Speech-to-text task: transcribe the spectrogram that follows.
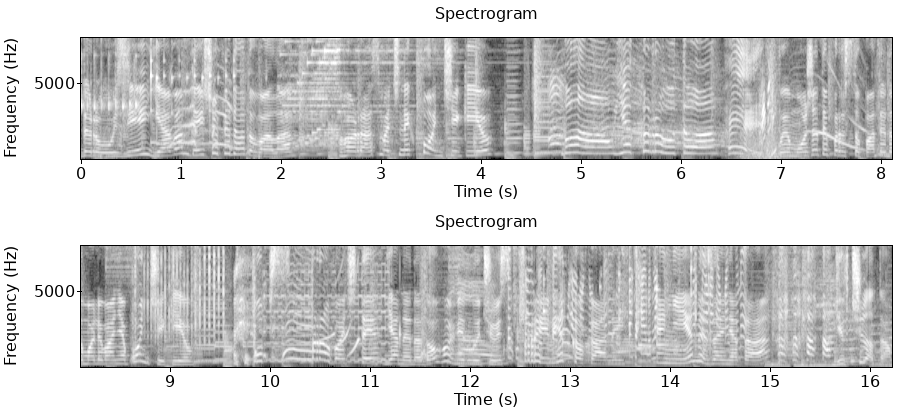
Друзі, я вам дещо підготувала. Гора смачних пончиків. Вау, як круто! Ви можете приступати до малювання пончиків. Упс, пробачте, я ненадовго відлучусь. Привіт, коханий. Ні, не зайнята. Дівчата,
